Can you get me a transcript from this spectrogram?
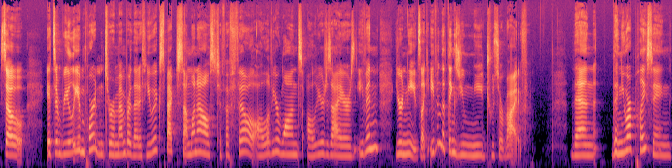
so it's really important to remember that if you expect someone else to fulfill all of your wants all of your desires even your needs like even the things you need to survive then then you are placing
